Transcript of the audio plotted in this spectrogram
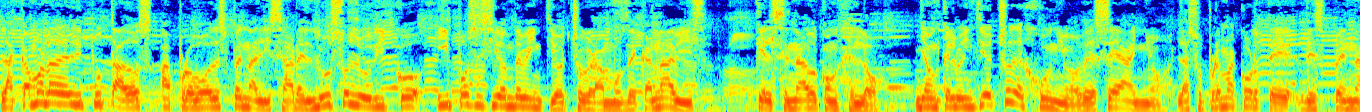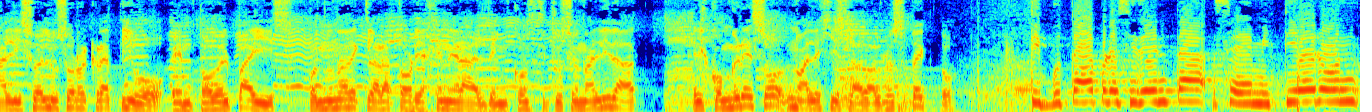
la Cámara de Diputados aprobó despenalizar el uso lúdico y posesión de 28 gramos de cannabis que el Senado congeló. Y aunque el 28 de junio de ese año la Suprema Corte despenalizó el uso recreativo en todo el país con una declaratoria general de inconstitucionalidad, el Congreso no ha legislado al respecto. Diputada Presidenta, se emitieron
